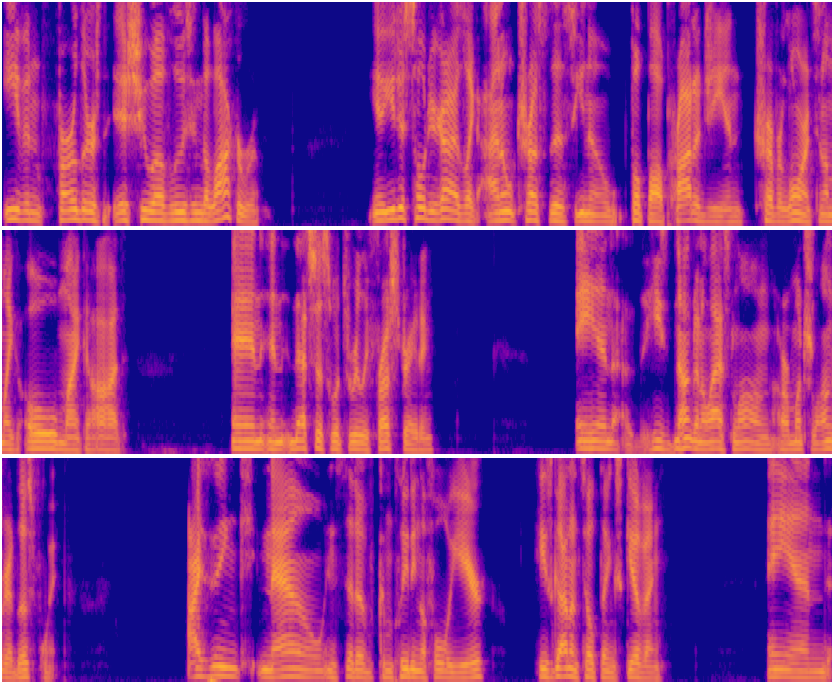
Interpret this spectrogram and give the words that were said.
even furthers the issue of losing the locker room. You know, you just told your guys, like, I don't trust this, you know, football prodigy and Trevor Lawrence. And I'm like, oh my God. And, and that's just what's really frustrating. And uh, he's not going to last long or much longer at this point. I think now, instead of completing a full year, he's got until Thanksgiving and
